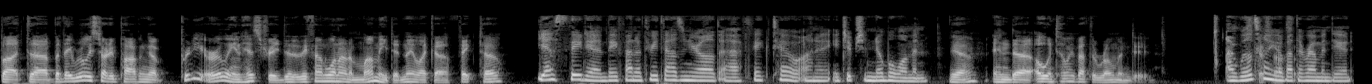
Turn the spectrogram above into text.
But uh, but they really started popping up pretty early in history. They found one on a mummy, didn't they? Like a fake toe. Yes, they did. They found a 3,000 year old uh, fake toe on an Egyptian noblewoman. Yeah. And uh, oh, and tell me about the Roman dude. I will tell you awesome. about the Roman dude.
